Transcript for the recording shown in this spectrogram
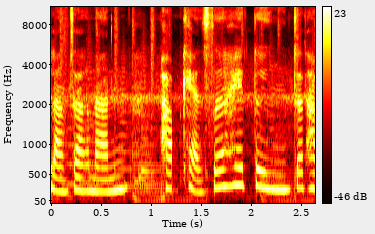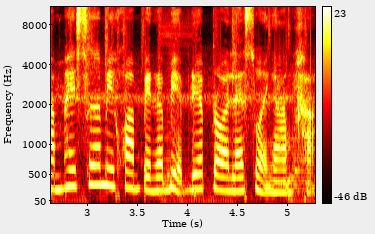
หลังจากนั้น พับแขนเสื้อให้ตึงจะทำให้เสื้อมีความเป็นระเบียบเรียบร้อยและสวยงามค่ะ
